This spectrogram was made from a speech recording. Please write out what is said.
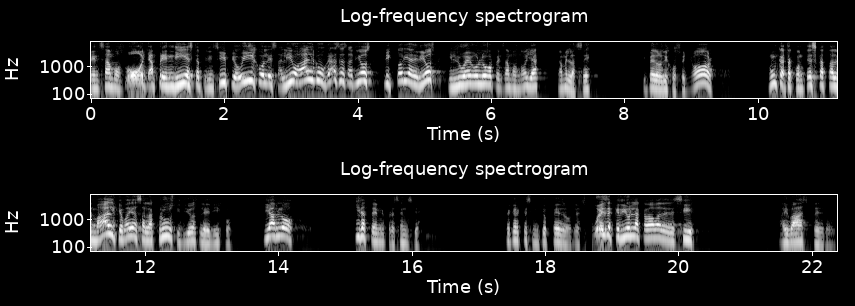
pensamos, oh, ya aprendí este principio, hijo, le salió algo, gracias a Dios, victoria de Dios. Y luego, luego pensamos, no, ya, ya me la sé. Y Pedro dijo, Señor, nunca te acontezca tal mal que vayas a la cruz. Y Dios le dijo, diablo, quítate de mi presencia. ¿Qué cree que sintió Pedro? Después de que Dios le acababa de decir, ahí vas, Pedro.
